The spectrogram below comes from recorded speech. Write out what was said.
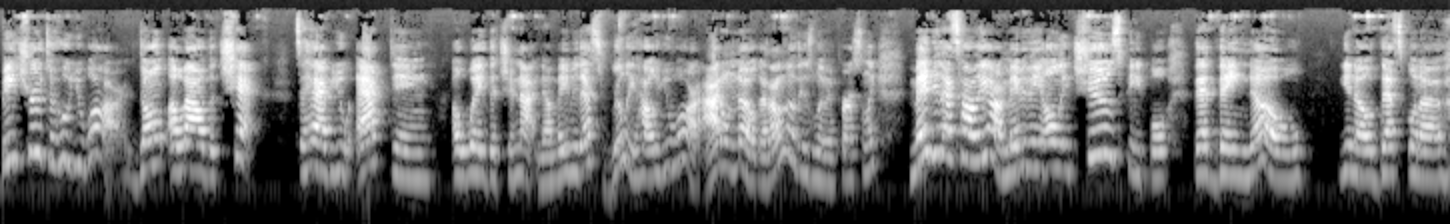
be true to who you are. Don't allow the check to have you acting a way that you're not. Now, maybe that's really how you are. I don't know because I don't know these women personally. Maybe that's how they are. Maybe they only choose people that they know, you know, that's going to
